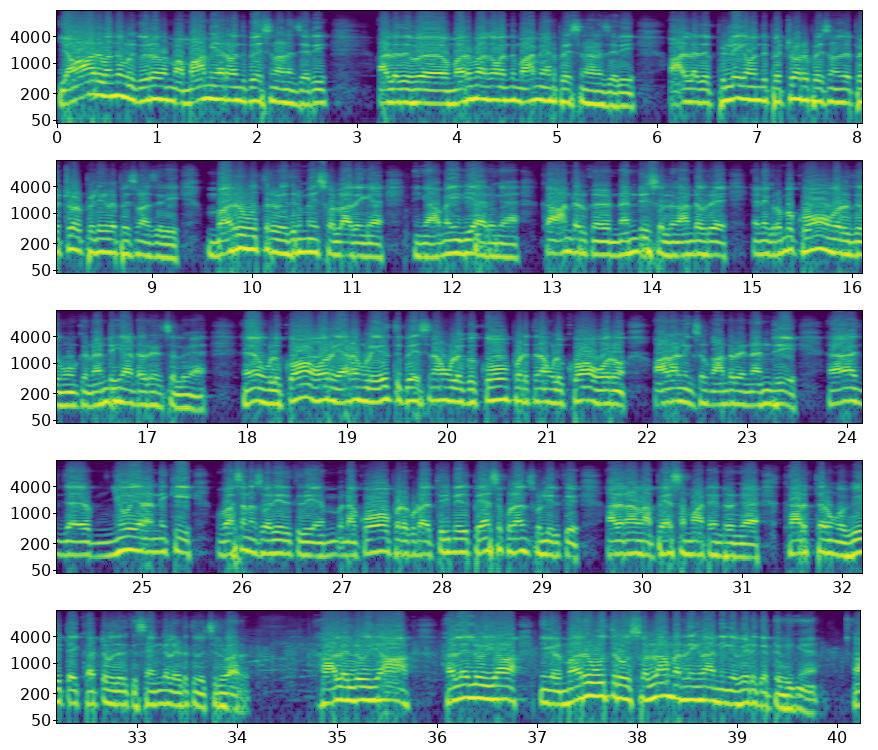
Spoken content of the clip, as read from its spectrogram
யார் வந்து உங்களுக்கு விரோதமா மாமியார் வந்து பேசினாலும் சரி அல்லது வ- வந்து மாமியார் பேசினாலும் சரி அல்லது பிள்ளைங்க வந்து பெற்றோரை பேசினாலும் பெற்றோர் பிள்ளைகளை பேசினாலும் சரி மறு உத்தரவு எதுவுமே சொல்லாதீங்க. நீங்கள் அமைதியாக இருங்க. ஆண்டவருக்கு நன்றி சொல்லுங்கள் ஆண்டவரே எனக்கு ரொம்ப கோபம் வருது. உங்களுக்கு நன்றி ஆண்டவரே சொல்லுங்கள் உங்களுக்கு கோபம் வரும். யாரும் உங்களை எதிர்த்து பேசினா உங்களுக்கு கோவப்படுத்தினா உங்களுக்கு கோபம் வரும். ஆனால் நீங்கள் சொல்லுங்க ஆண்டவரே நன்றி. நியூ இயர் அன்னைக்கு வசனம் சொல்லியிருக்குது. நான் கோவப்படக்கூடாது திரும்பி எது பேசக்கூடாதுன்னு சொல்லியிருக்கு. அதனால் நான் பேச மாட்டேன்றங்க. கருத்தர் உங்கள் வீட்டை கட்டுவதற்கு செங்கல் எடுத்து வச்சிருவார். ஹலலூயா ஹலலூயா நீங்கள் மறு உத்தரவு சொல்லாமல் இருந்தீங்கன்னா நீங்கள் வீடு கட்டுவீங்க.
